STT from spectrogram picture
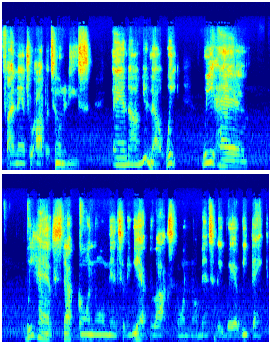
financial opportunities. And um, you know, we we have we have stuff going on mentally. We have blocks going on mentally where we think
